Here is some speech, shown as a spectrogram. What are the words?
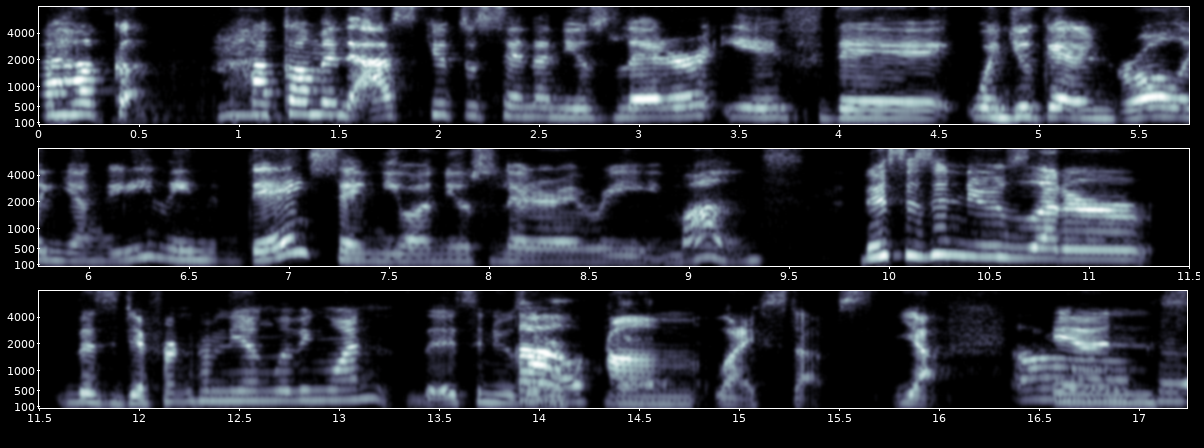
how, co- how come and ask you to send a newsletter if the when you get enrolled in Young Living, they send you a newsletter every month? This is a newsletter that's different from the Young Living one. It's a newsletter oh, okay. from Life Steps. Yeah. Oh, and okay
